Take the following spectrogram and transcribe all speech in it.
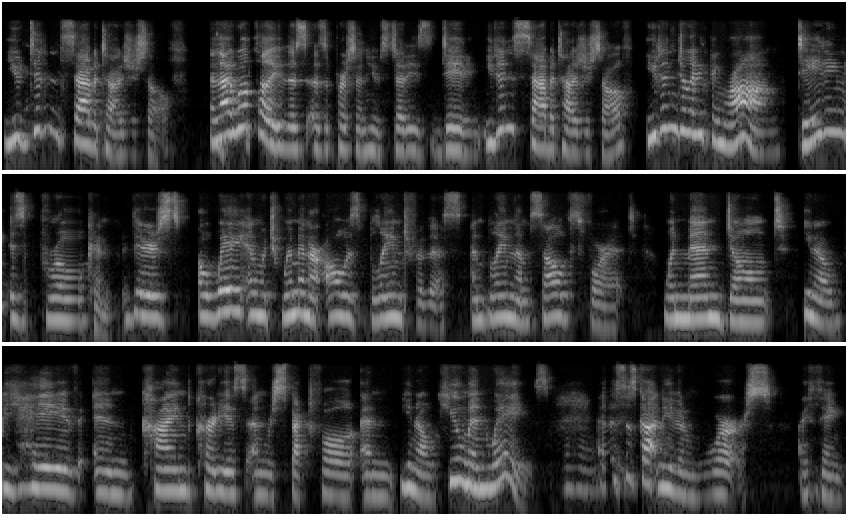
you didn't sabotage yourself. And I will tell you this as a person who studies dating. You didn't sabotage yourself. You didn't do anything wrong. Dating is broken. There's a way in which women are always blamed for this and blame themselves for it when men don't, you know, behave in kind, courteous, and respectful and, you know, human ways. Mhm. And this has gotten even worse, I think,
